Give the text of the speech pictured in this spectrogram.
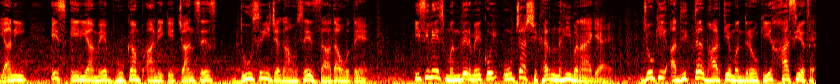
यानी इस एरिया में भूकंप आने के चांसेस दूसरी जगहों से ज़्यादा होते हैं। इसीलिए इस मंदिर में कोई ऊँचा शिखर नहीं बनाया गया है, जो कि अधिकतर भारतीय मंदिरों की खासियत है।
